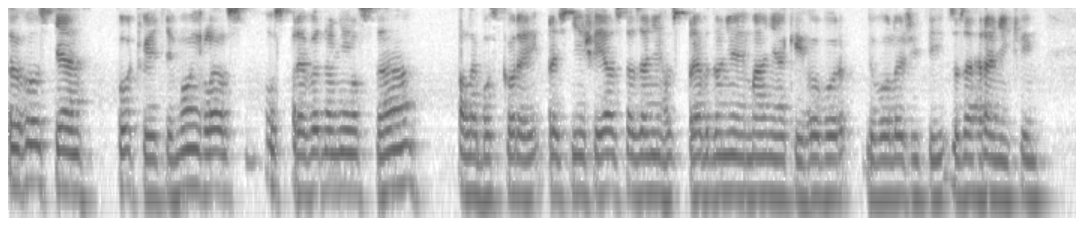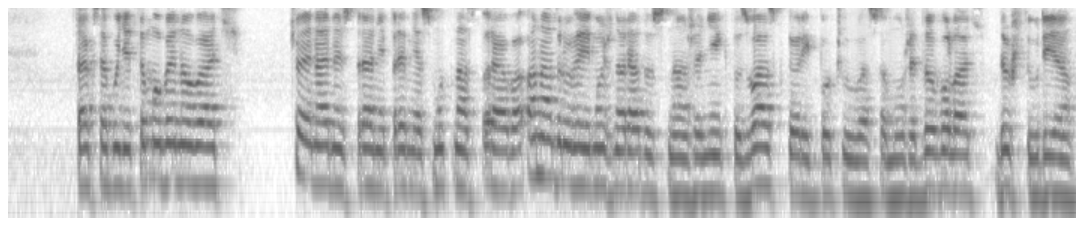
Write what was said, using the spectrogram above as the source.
Miesto hostia počujete môj hlas, ospravedlnil sa, alebo skorej presnejšie, ja sa za neho spravedlňujem, má nejaký hovor dôležitý so zahraničím. Tak sa bude tomu venovať, čo je na jednej strane pre mňa smutná správa a na druhej možno radosná, že niekto z vás, ktorý počúva, sa môže dovolať do štúdia.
